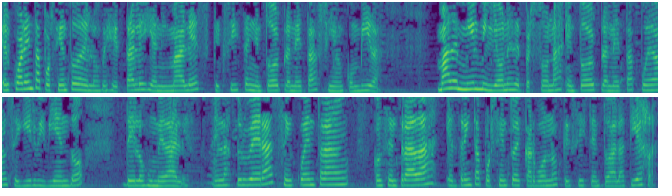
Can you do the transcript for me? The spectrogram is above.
el 40% de los vegetales y animales que existen en todo el planeta sigan con vida. Más de mil millones de personas en todo el planeta puedan seguir viviendo de los humedales. En las turberas se encuentran concentradas el 30% de carbono que existe en toda la Tierra.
